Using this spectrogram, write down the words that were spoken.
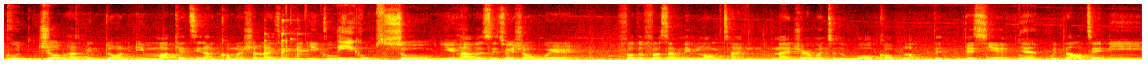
good job has been done in marketing and commercializing the Eagles. The Eagles. So you have a situation where, for the first time in a long time, Nigeria went to the World Cup this year Yeah. without any.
